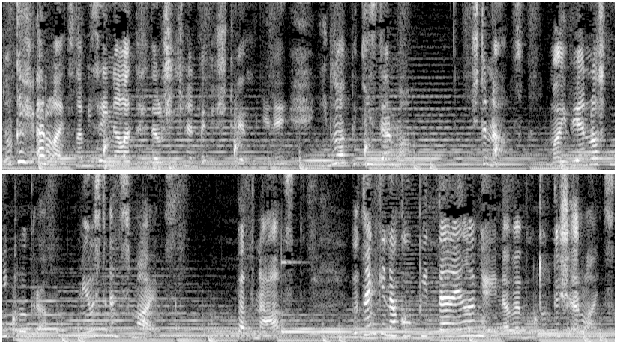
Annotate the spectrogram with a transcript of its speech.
Turkish Airlines nabízejí na letech delších než 2 hodiny jídlo a pití zdarma. 14. Mají věrnostní program Meals and Smiles. 15. Letenky nakoupíte nejlevněji na webu Turkish Airlines.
